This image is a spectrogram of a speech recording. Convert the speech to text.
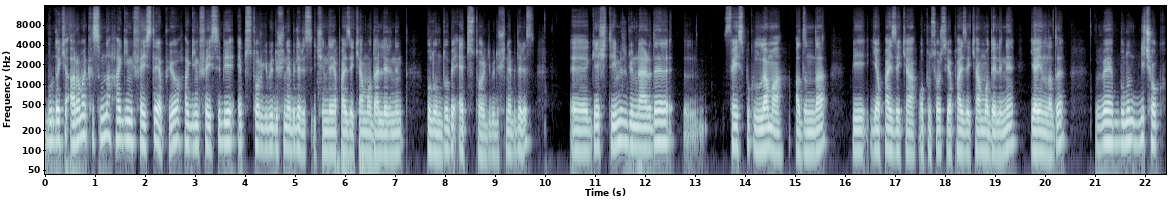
Buradaki arama kısmını Hugging Face'te yapıyor. Hugging Face'i bir App Store gibi düşünebiliriz. İçinde yapay zeka modellerinin bulunduğu bir App Store gibi düşünebiliriz. Ee, geçtiğimiz günlerde e, Facebook Llama adında bir yapay zeka, open source yapay zeka modelini yayınladı. Ve bunun birçok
